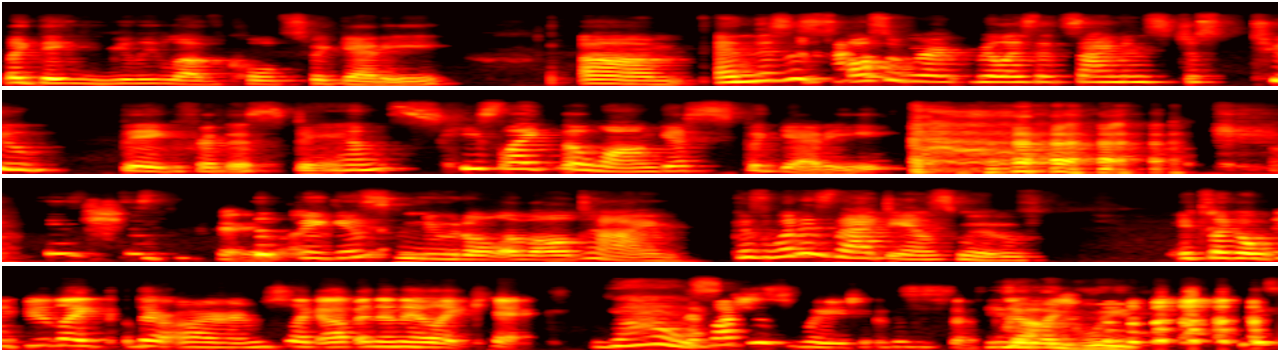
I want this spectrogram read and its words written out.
like they really love cold spaghetti. Um, and this is also where I realized that Simon's just too big for this dance. He's like the longest spaghetti. He's just Very the long. biggest noodle of all time. Because what is that dance move? It's like a They do like their arms like up and then they like kick. I've yes, watched this way too. This is so He's a linguine. he's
